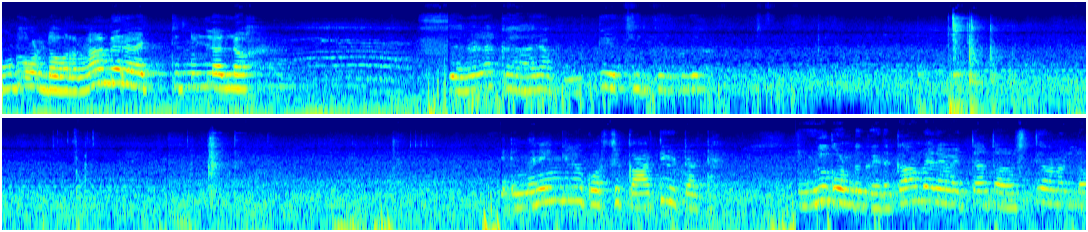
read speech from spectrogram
ചൂട് കൊണ്ട് ഉറങ്ങാൻ വരെ പറ്റുന്നില്ലല്ലോ. എങ്ങനെയെങ്കിലും കുറച്ച് കാട്ടി വിട്ടാട്ടെ ചൂട് കൊണ്ട് കിടക്കാൻ വരെ പറ്റാത്ത അവസ്ഥയാണല്ലോ.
